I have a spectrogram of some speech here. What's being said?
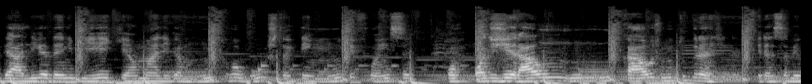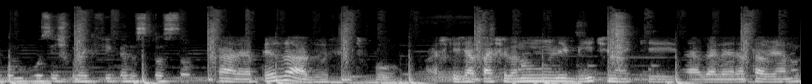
da liga da NBA, que é uma liga muito robusta, que tem muita influência pode gerar um, um, um, caos muito grande, né? Queria saber como vocês, como é que fica essa situação. Cara, é pesado, assim, tipo, acho que já tá chegando um limite, né? Que a galera tá vendo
